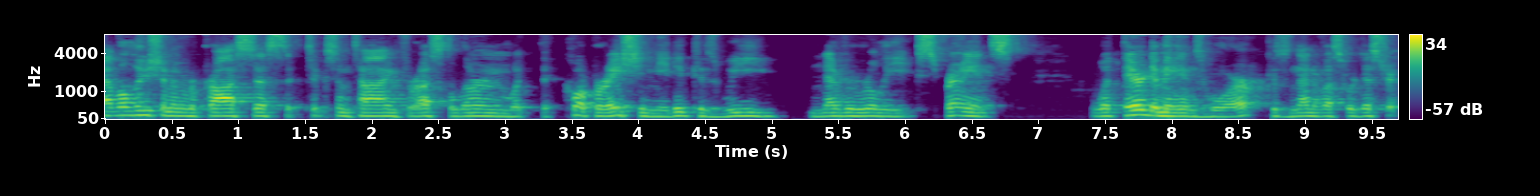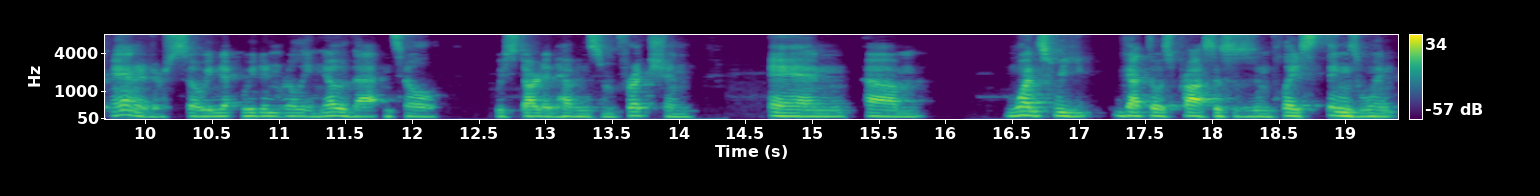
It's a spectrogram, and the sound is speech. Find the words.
evolution of a process that took some time for us to learn what the corporation needed because we never really experienced what their demands were because none of us were district managers. So we, ne- we didn't really know that until we started having some friction. And um, once we got those processes in place, things went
